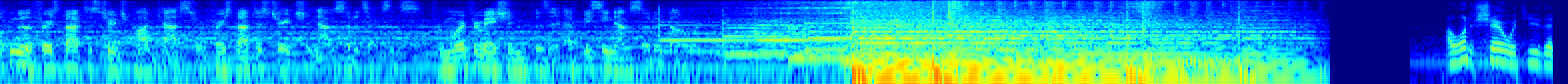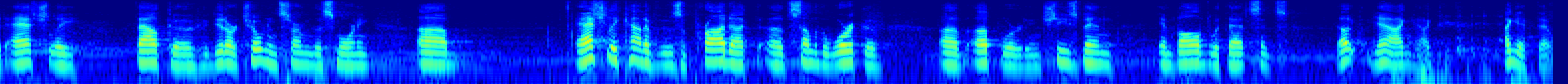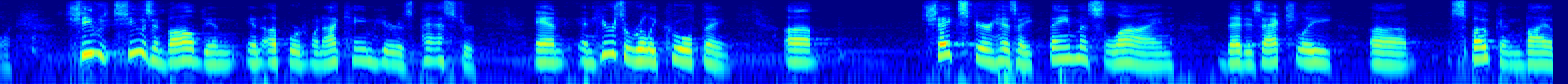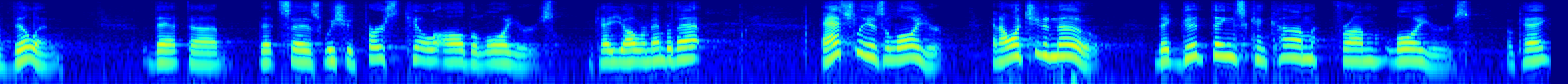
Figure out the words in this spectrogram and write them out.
Welcome to the First Baptist Church podcast from First Baptist Church in Navasota, Texas. For more information, visit fbcnavasota.org. I want to share with you that Ashley Falco, who did our children's sermon this morning, uh, Ashley kind of was a product of some of the work of, of Upward, and she's been involved with that since. Oh, yeah, I, I, I get that one. She she was involved in in Upward when I came here as pastor, and and here's a really cool thing. Uh, Shakespeare has a famous line that is actually uh, spoken by a villain that uh, that says we should first kill all the lawyers. Okay, y'all remember that? Ashley is a lawyer, and I want you to know that good things can come from lawyers. Okay?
